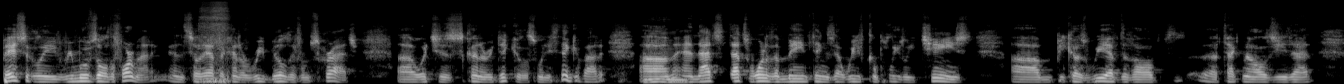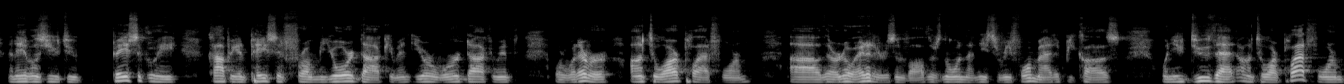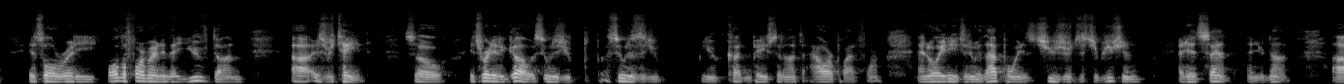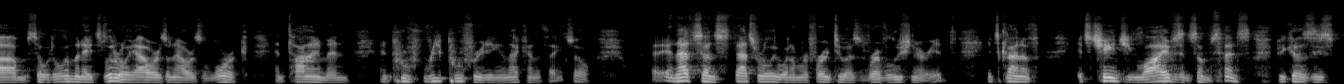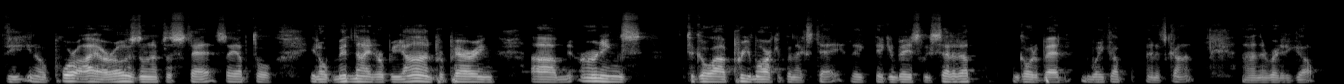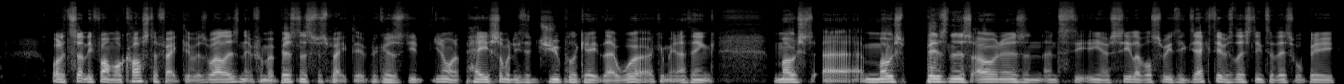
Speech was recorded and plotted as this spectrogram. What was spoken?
basically removes all the formatting, and so they have to kind of rebuild it from scratch, uh, which is kind of ridiculous when you think about it. Um, mm, and that's that's one of the main things that we've completely changed um, because we have developed uh, technology that enables you to basically copy and paste it from your document, your Word document, or whatever, onto our platform. Uh, there are no editors involved. There's no one that needs to reformat it because when you do that onto our platform, it's already all the formatting that you've done uh, is retained. So it's ready to go as soon as you as soon as you you cut and paste it onto our platform. And all you need to do at that point is choose your distribution and hit send, and you're done. Um, so it eliminates literally hours and hours of work and time and and proof re-proofreading and that kind of thing. So in that sense, that's really what I'm referring to as revolutionary. It, it's kind of it's changing lives in some sense because these the you know poor IROs don't have to stay, stay up till you know midnight or beyond preparing um, earnings to go out pre-market the next day. They they can basically set it up and go to bed and wake up and it's gone and they're ready to go. Well, it's certainly far more cost effective as well, isn't it, from a business perspective? Because you you don't want to pay somebody to duplicate their work. I mean, I think most uh, most business owners and and C, you know C level suite executives listening to this will be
